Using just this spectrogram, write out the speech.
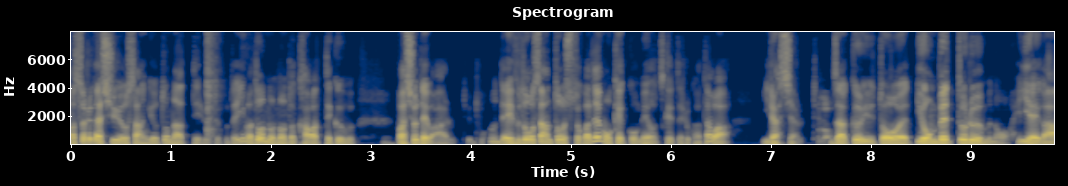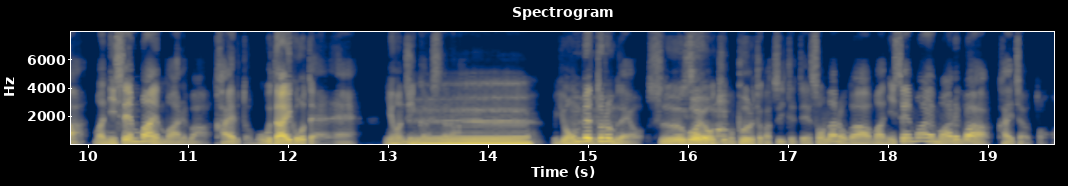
まあ、それが主要産業となっているということで、今どんどんどんどん変わっていく場所ではあるというところで、不動産投資とかでも結構目をつけてる方はいらっしゃるざっくり言うと、4ベッドルームの家が、まあ、2000万円もあれば買えると。僕大豪邸だよね。日本人からしたら。へー4ベッドルームだよ。すごい大きい2000万もうプールとかついてて、そんなのが、まあ、2000万円もあれば買えちゃうと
